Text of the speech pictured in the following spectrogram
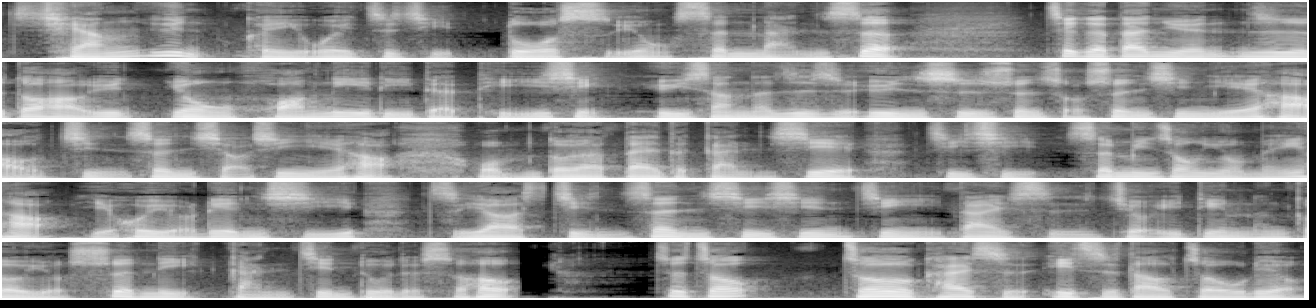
强运可以为自己多使用深蓝色。这个单元日日都好运，用黄历里的提醒，遇上的日子运势顺手顺心也好，谨慎小心也好，我们都要带着感谢，记起生命中有美好，也会有练习。只要谨慎细心，静以待时，就一定能够有顺利赶进度的时候。这周周二开始一直到周六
